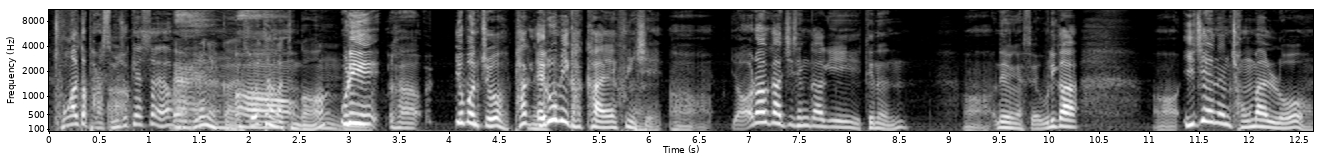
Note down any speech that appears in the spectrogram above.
예. 총알도 팔았으면 좋겠어요. 아, 그러니까 어. 솔탄 같은 거. 음. 우리 어, 이번 주 네. 박에로미 각하의 훈시 어, 여러 가지 생각이 드는 어, 내용이었어요. 우리가 어, 이제는 정말로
